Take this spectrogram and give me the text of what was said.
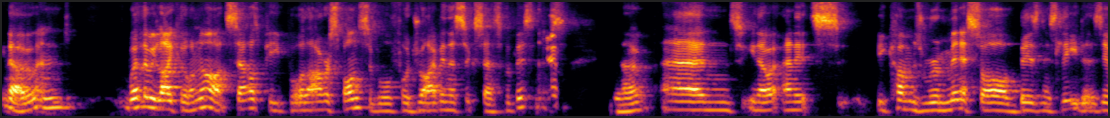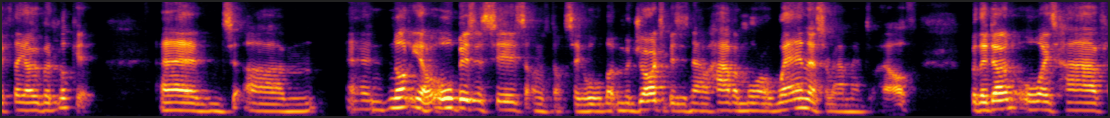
You know, and whether we like it or not, salespeople are responsible for driving the success of a business. Yep. You know, and you know, and it's becomes remiss of business leaders if they overlook it. And um, and not you know all businesses, I'm not saying all, but majority of businesses now have a more awareness around mental health, but they don't always have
